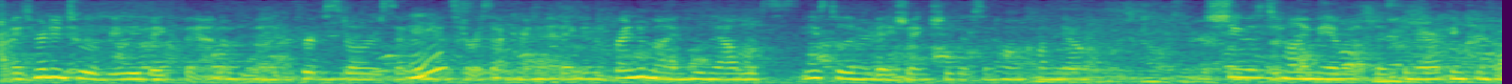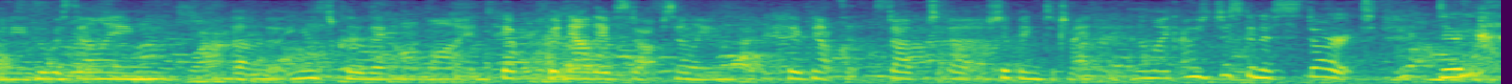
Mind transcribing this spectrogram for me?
I turned into a really big fan of like thrift stores, secondhand stores, that kind of thing. And a friend of mine who now lives, used to live in Beijing, she lives in Hong Kong now. She was telling me about this American company who was selling uh, used clothing online. Yep. But now they've stopped selling. They've now stopped uh, shipping to China. And I'm like, I was just gonna start doing,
